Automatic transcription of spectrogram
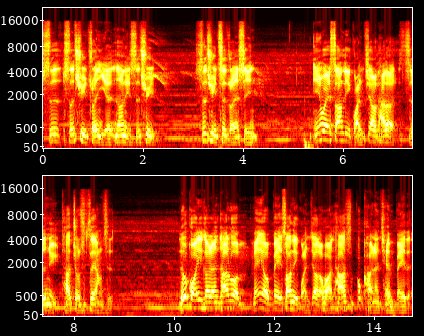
失失去尊严，让你失去。失去自尊心，因为上帝管教他的子女，他就是这样子。如果一个人他若没有被上帝管教的话，他是不可能谦卑的。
